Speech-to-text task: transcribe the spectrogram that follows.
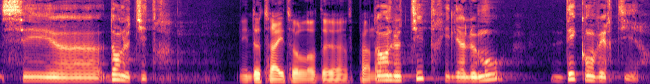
C'est euh, dans le titre. In the title of the panel, Dans le titre, il y a le mot déconvertir.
